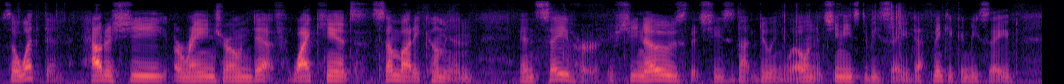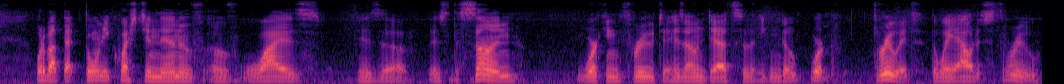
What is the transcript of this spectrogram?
so what then? How does she arrange her own death? Why can't somebody come in and save her? If she knows that she's not doing well and that she needs to be saved, I think it can be saved. What about that thorny question then of, of why is is uh, is the son working through to his own death so that he can go work through it? The way out is through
